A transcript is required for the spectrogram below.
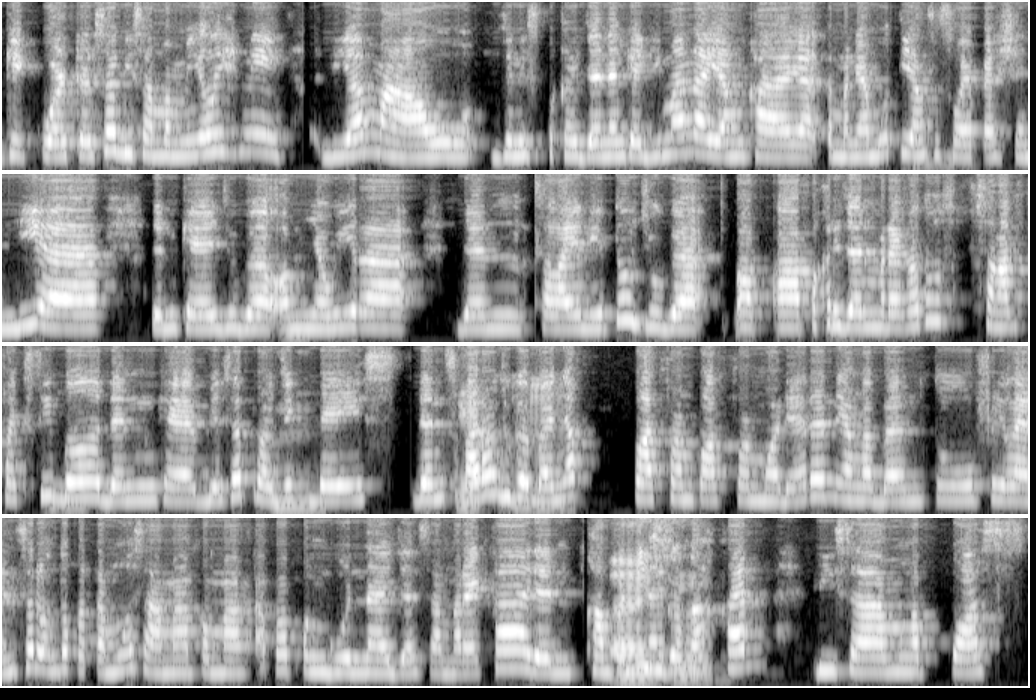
gig workersnya bisa memilih nih dia mau jenis pekerjaan yang kayak gimana yang kayak temannya Muti yang sesuai passion dia dan kayak juga omnya Wira dan selain itu juga uh, pekerjaan mereka tuh sangat fleksibel dan kayak biasa project based dan sekarang yeah. juga hmm. banyak platform-platform modern yang ngebantu freelancer untuk ketemu sama pemak apa pengguna jasa mereka dan company juga bahkan bisa ngepost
